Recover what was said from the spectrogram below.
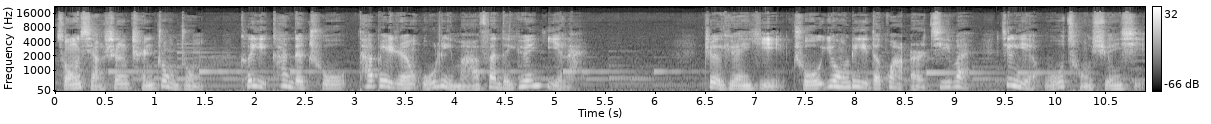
从响声沉重中可以看得出他被人无理麻烦的冤意来。这愿意除用力的挂耳机外，竟也无从宣泄。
